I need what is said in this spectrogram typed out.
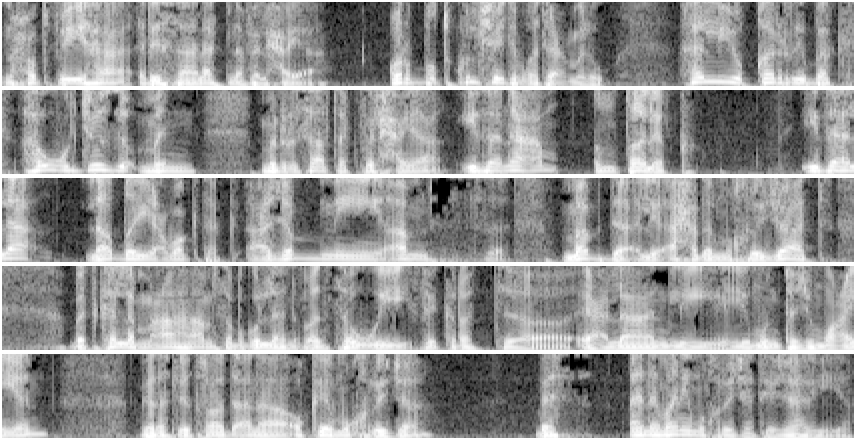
نحط فيها رسالتنا في الحياة. اربط كل شيء تبغى تعمله. هل يقربك؟ هو جزء من من رسالتك في الحياة؟ إذا نعم انطلق. إذا لا لا تضيع وقتك. أعجبني أمس مبدأ لأحد المخرجات بتكلم معاها أمس بقول لها نبغى نسوي فكرة آه، إعلان لمنتج معين. قالت لي ترى أنا okay مخرجة بس أنا ماني مخرجة تجارية.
